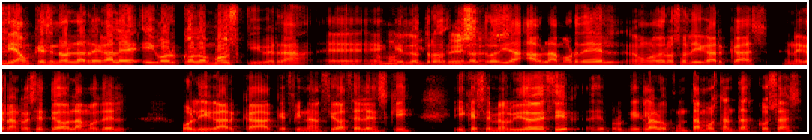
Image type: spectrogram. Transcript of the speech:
Ni aunque se nos la regale Igor Kolomowski, ¿verdad? Eh, eh, el, otro, el otro día hablamos de él, uno de los oligarcas en el Gran Reseteo hablamos de él, oligarca que financió a Zelensky y que se me olvidó decir, eh, porque claro, contamos tantas cosas,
